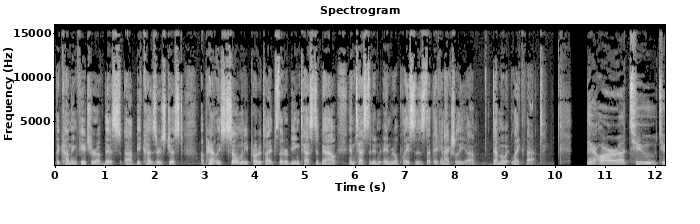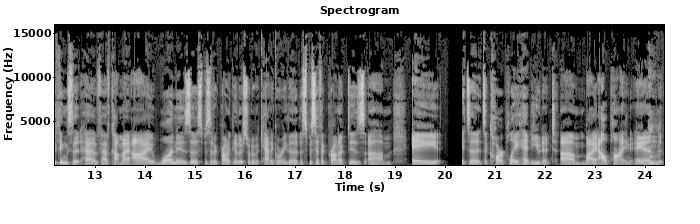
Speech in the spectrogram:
the coming future of this uh, because there's just apparently so many prototypes that are being tested now and tested in, in real places that they can actually um, demo it like that. There are uh, two two things that have, have caught my eye. One is a specific product. The other sort of a category. The the specific product is um, a it's a it's a CarPlay head unit um, by Alpine, and mm.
